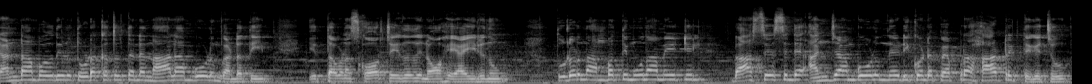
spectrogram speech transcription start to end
രണ്ടാം പകുതിയുടെ തുടക്കത്തിൽ തന്നെ നാലാം ഗോളും കണ്ടെത്തി. ഇത്തവണ സ്കോർ ചെയ്തത് നോഹയായിരുന്നു. തുടർന്ന് അമ്പത്തിമൂന്നാം മിനിറ്റിൽ ബ്ലാസ്റ്റേഴ്സിന്റെ അഞ്ചാം ഗോളും നേടിക്കൊണ്ട് പെപ്ര ഹാട്രിക് തികച്ചു.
